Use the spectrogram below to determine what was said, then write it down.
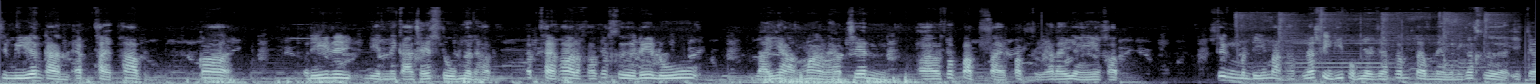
จะมีเรื่องการแอปถ่ายภาพ ก็วันนี้ได้เรียนในการใช้ซูมเลยนะครับแอปถ่ายภาพนะครับก็คือได้รู้หลายอย่างมากนะครับ เช่นอ่าต้องปรับสายปรับสีอะไรอย่างนี้ครับ ซึ่งมันดีมากครับ และสิ่งที่ผมอยากจะเพิ่มเติมในวันนี้ก็คืออยากจะ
